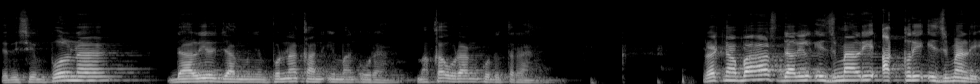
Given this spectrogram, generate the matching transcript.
jadi simpulna dalil yang menyempurnakan iman orang maka orang kudu terang. Rek bahas dalil ijmali akli ijmali.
